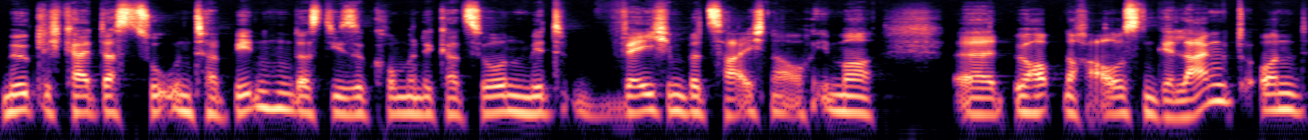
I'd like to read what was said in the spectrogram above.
Möglichkeit, das zu unterbinden, dass diese Kommunikation mit welchem Bezeichner auch immer äh, überhaupt nach außen gelangt. Und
